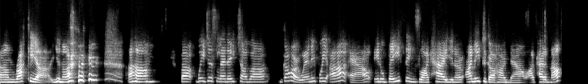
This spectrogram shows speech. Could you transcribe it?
um, rakia, you know. um, but we just let each other go. And if we are out, it'll be things like, hey, you know, I need to go home now. I've had enough.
